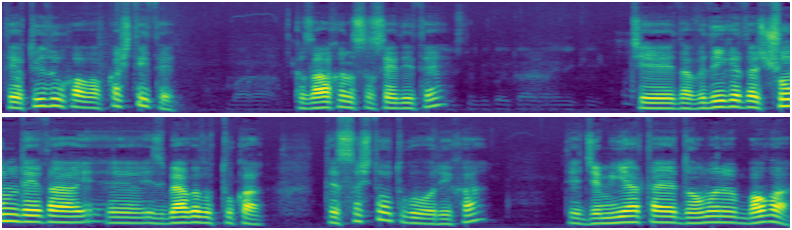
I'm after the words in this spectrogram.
те отидоха в къщите. Казаха на съседите, че да вдигат шум да е, избягат от тук. Те също отговориха, че джамията е дома на Бога.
